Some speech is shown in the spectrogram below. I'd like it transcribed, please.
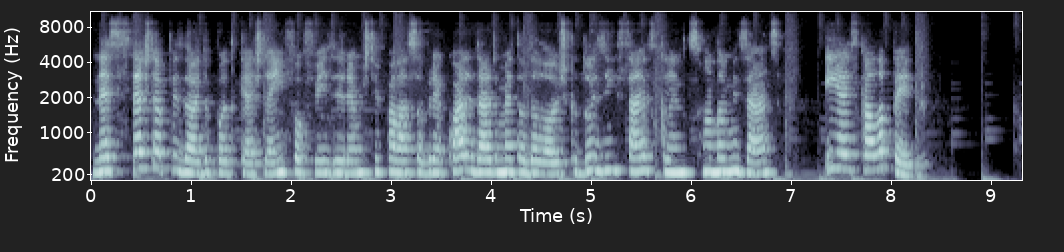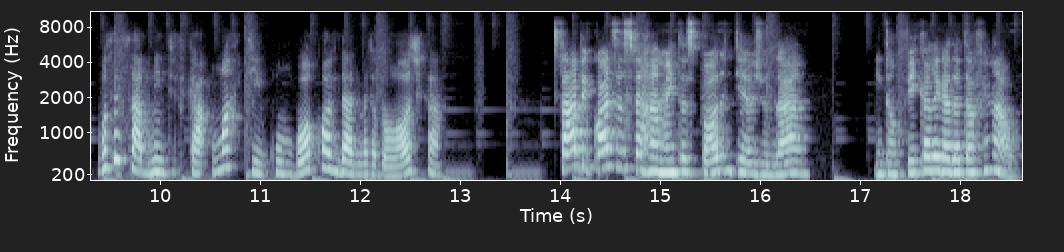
Nesse sexto episódio do podcast da Infofísio, iremos te falar sobre a qualidade metodológica dos ensaios clínicos randomizados e a escala Pedro. Você sabe identificar um artigo com boa qualidade metodológica? Sabe quais as ferramentas podem te ajudar? Então fica ligado até o final.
